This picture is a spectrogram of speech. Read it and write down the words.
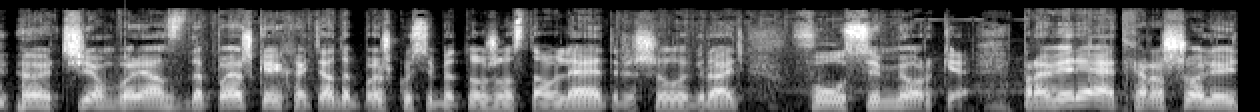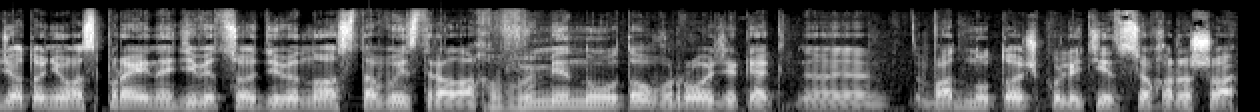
чем вариант с ДПшкой, хотя ДПшку себе тоже оставляет, решил играть фул семерки. Проверяет, хорошо ли идет у него спрей на 990 выстрелах в минуту, вроде как э, в одну точку летит, все хорошо,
